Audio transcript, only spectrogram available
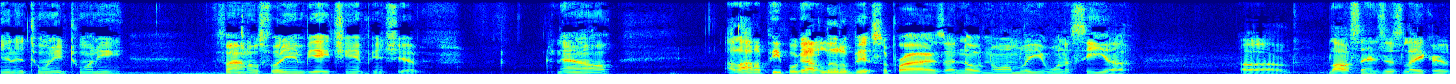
in the 2020 Finals for the NBA Championship. Now, a lot of people got a little bit surprised. I know normally you want to see a, a Los Angeles Lakers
